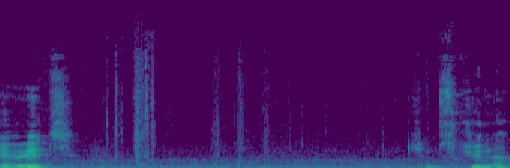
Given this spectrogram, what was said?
Evet. Kim sıkıyor lan?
